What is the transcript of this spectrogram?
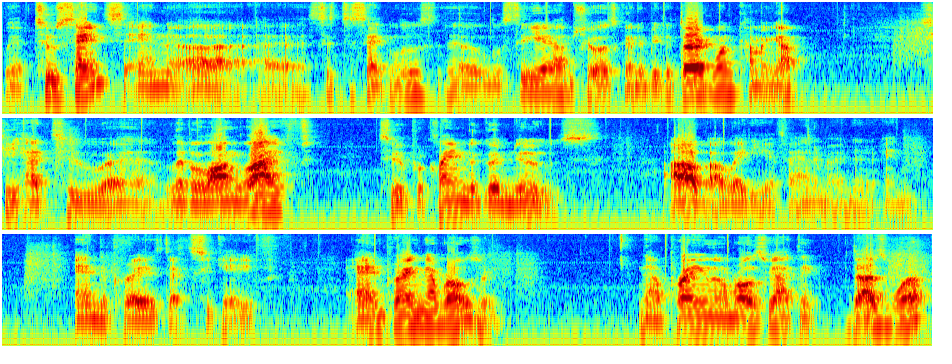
we have two saints, and uh, uh, Sister Saint Lu- uh, Lucia, I'm sure is going to be the third one coming up. She had to live a long life to proclaim the good news of Our Lady of Fatima and, and, and the prayers that she gave, and praying the rosary. Now, praying the rosary, I think, does work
